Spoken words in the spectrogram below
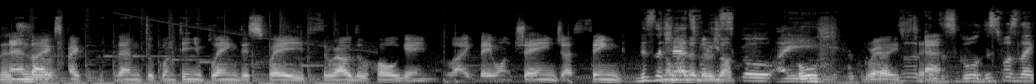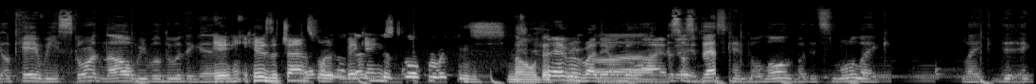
That's, and I uh, expect them to continue playing this way throughout the whole game. Like they won't change. I think. This is the No chance matter for the result. Isco. I. Oof, great. This is a Yeah. this goal. This was like okay, we scored. Now we will do it again. Here's the chance for Vikings. Vikings. No, that Everybody on the Uh, line. This was best can go long, but it's more like, like the,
